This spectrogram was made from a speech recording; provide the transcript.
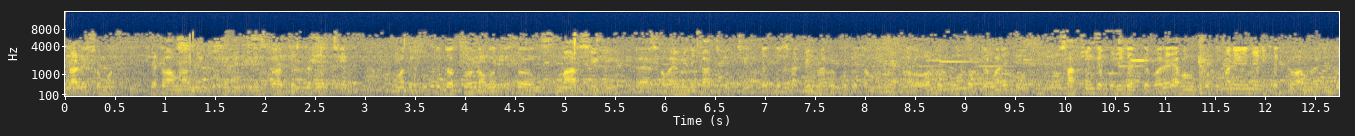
ফ্লাডের সময় সেটাও আমরা মেনটেন্স করার চেষ্টা করছি। আমাদের পূর্ত দপ্তর নগর দপ্তর স্মার্ট সিটি সবাই মিলে কাজ করছি যাতে সার্বিকভাবে পুজোটা মানুষ ভালোভাবে করতে পারে। স্বাচ্ছন্দ্যে পুজো দেখতে পারে এবং প্রতিমা নিরঞ্জনের ক্ষেত্রেও আমরা কিন্তু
